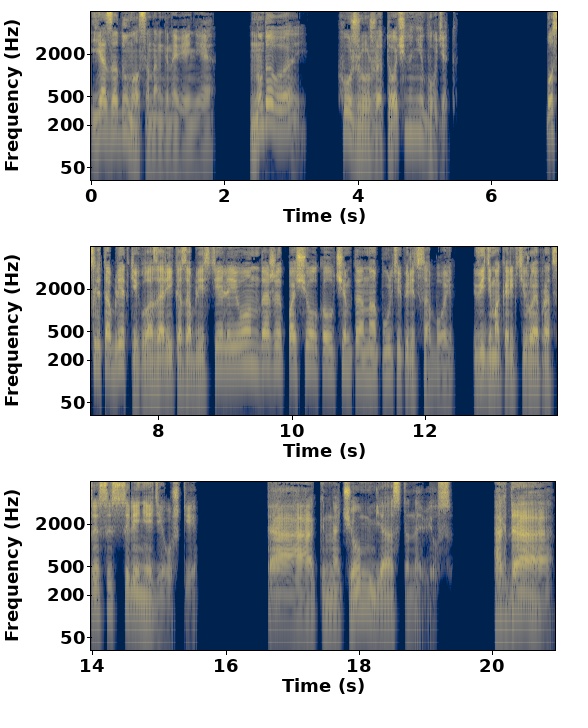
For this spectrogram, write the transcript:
я задумался на мгновение. Ну давай, хуже уже точно не будет. После таблетки глаза Рика заблестели, и он даже пощелкал чем-то на пульте перед собой, видимо, корректируя процесс исцеления девушки. Так, на чем я остановился? Ах да,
